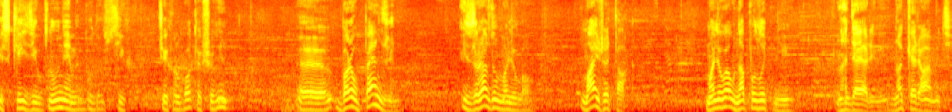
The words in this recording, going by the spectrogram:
ескізів. Основними будуть в всіх цих роботах, що він е, брав пензель і зразу малював. Майже так. Малював на полотні, на дереві, на кераміці.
